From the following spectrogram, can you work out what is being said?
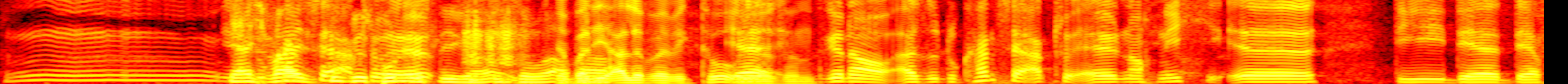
Hm, Ja, ich weiß, ja Google aktuell- Bundesliga und so. Ja, aber weil die alle bei Victoria Ja, sind. Genau, also du kannst ja aktuell noch nicht, äh, die, der, der,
